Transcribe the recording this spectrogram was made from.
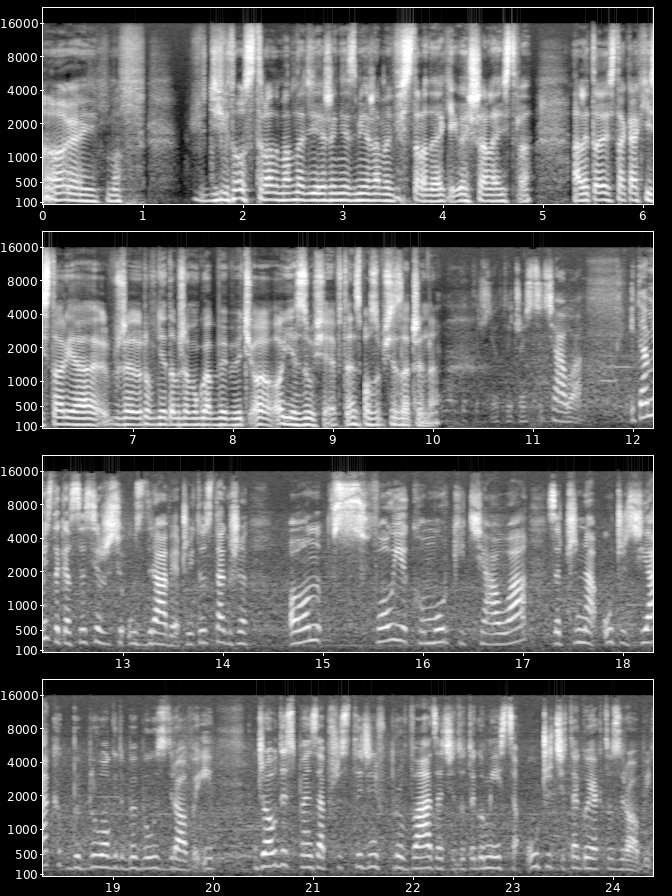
Okej, no, w dziwną stronę. Mam nadzieję, że nie zmierzamy w stronę jakiegoś szaleństwa. Ale to jest taka historia, że równie dobrze mogłaby być o, o Jezusie. W ten sposób się zaczyna. od tej części ciała. I tam jest taka sesja, że się uzdrawia, czyli to jest tak, że on w swoje komórki ciała zaczyna uczyć, jak by było, gdyby był zdrowy. I Joe Dispenza przez tydzień wprowadza cię do tego miejsca, uczy cię tego, jak to zrobić.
